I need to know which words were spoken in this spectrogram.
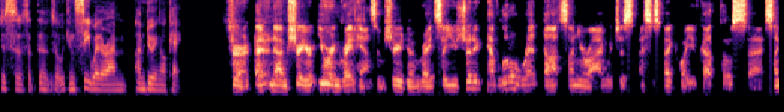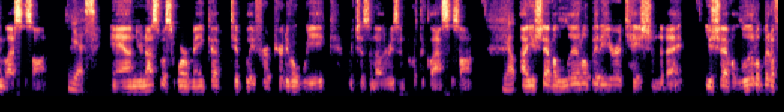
Just so, so we can see whether I'm I'm doing okay. Sure, and I'm sure you're you are in great hands. I'm sure you're doing great. So you should have little red dots on your eye, which is I suspect why you've got those uh, sunglasses on. Yes. And you're not supposed to wear makeup typically for a period of a week, which is another reason to put the glasses on. Yep. Uh, you should have a little bit of irritation today. You should have a little bit of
